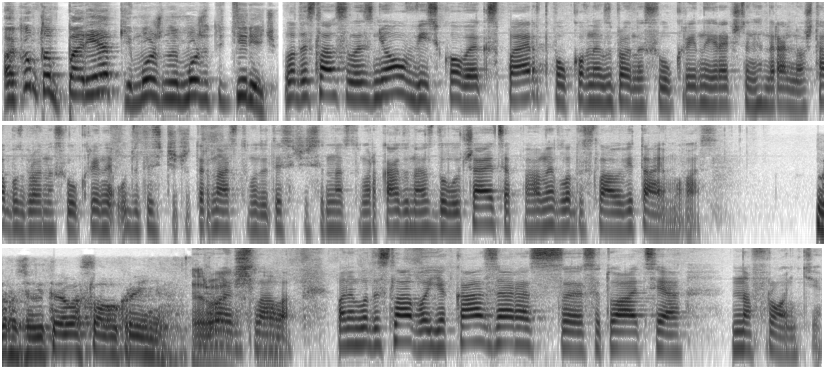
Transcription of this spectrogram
о каком там порядке можно, может идти речь? Владислав Селезньов, військовий експерт, полковник збройних сил України і речник Генерального штабу збройних сил України у 2014-2017 роках до нас долучається. Пане Владиславе, вітаємо вас. Друзі, вітаю вас, слава Україні! Героям слава. Пане Владиславе, яка зараз е, ситуація на фронті?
